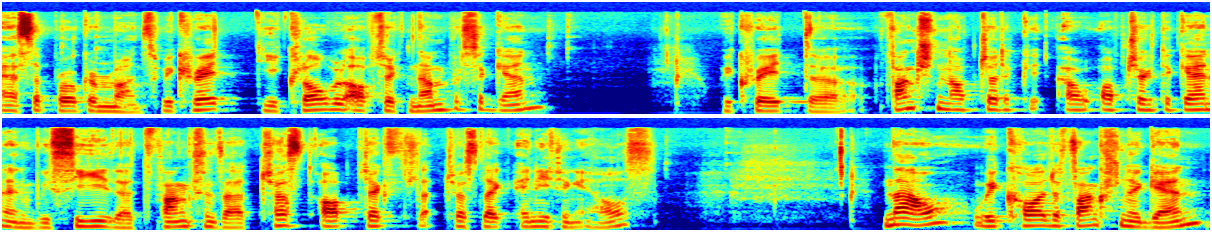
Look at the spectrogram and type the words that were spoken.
as the program runs. We create the global object numbers again. We create the function object, uh, object again, and we see that functions are just objects, just like anything else. Now we call the function again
